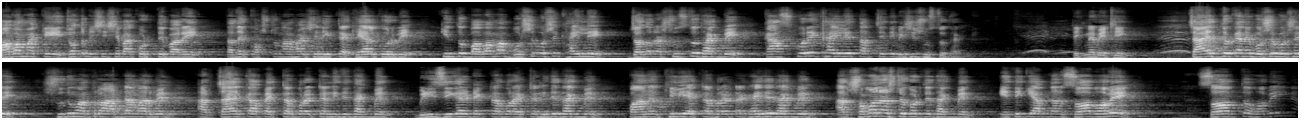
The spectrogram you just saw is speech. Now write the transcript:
বাবা মাকে যত বেশি সেবা করতে পারে, তাদের কষ্ট না হয় সেদিকটা খেয়াল করবে, কিন্তু বাবা মা বসে বসে খাইলে যতটা সুস্থ থাকবে, কাজ করে খাইলে তার চেয়ে বেশি সুস্থ থাকবে। ঠিক না বে ঠিক। চায়ের দোকানে বসে বসে শুধুমাত্র আড্ডা মারবেন আর চায়ের কাপ একটার পর একটা নিতে থাকবেন, বিড়ি সিগারেট একটার পর একটা নিতে থাকবেন, পানের খিলি একটার পর একটা খাইতে থাকবেন আর সময় নষ্ট করতে থাকবেন। এতে কি আপনার সব হবে? সব তো হবেই না।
